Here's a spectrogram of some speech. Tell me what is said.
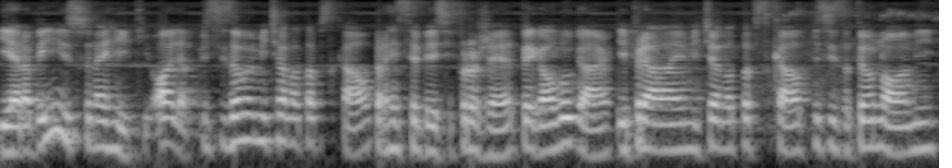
e era bem isso, né, Rick? Olha, precisamos emitir a nota fiscal para receber esse projeto, pegar o lugar. E para emitir a nota fiscal precisa ter o nome,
